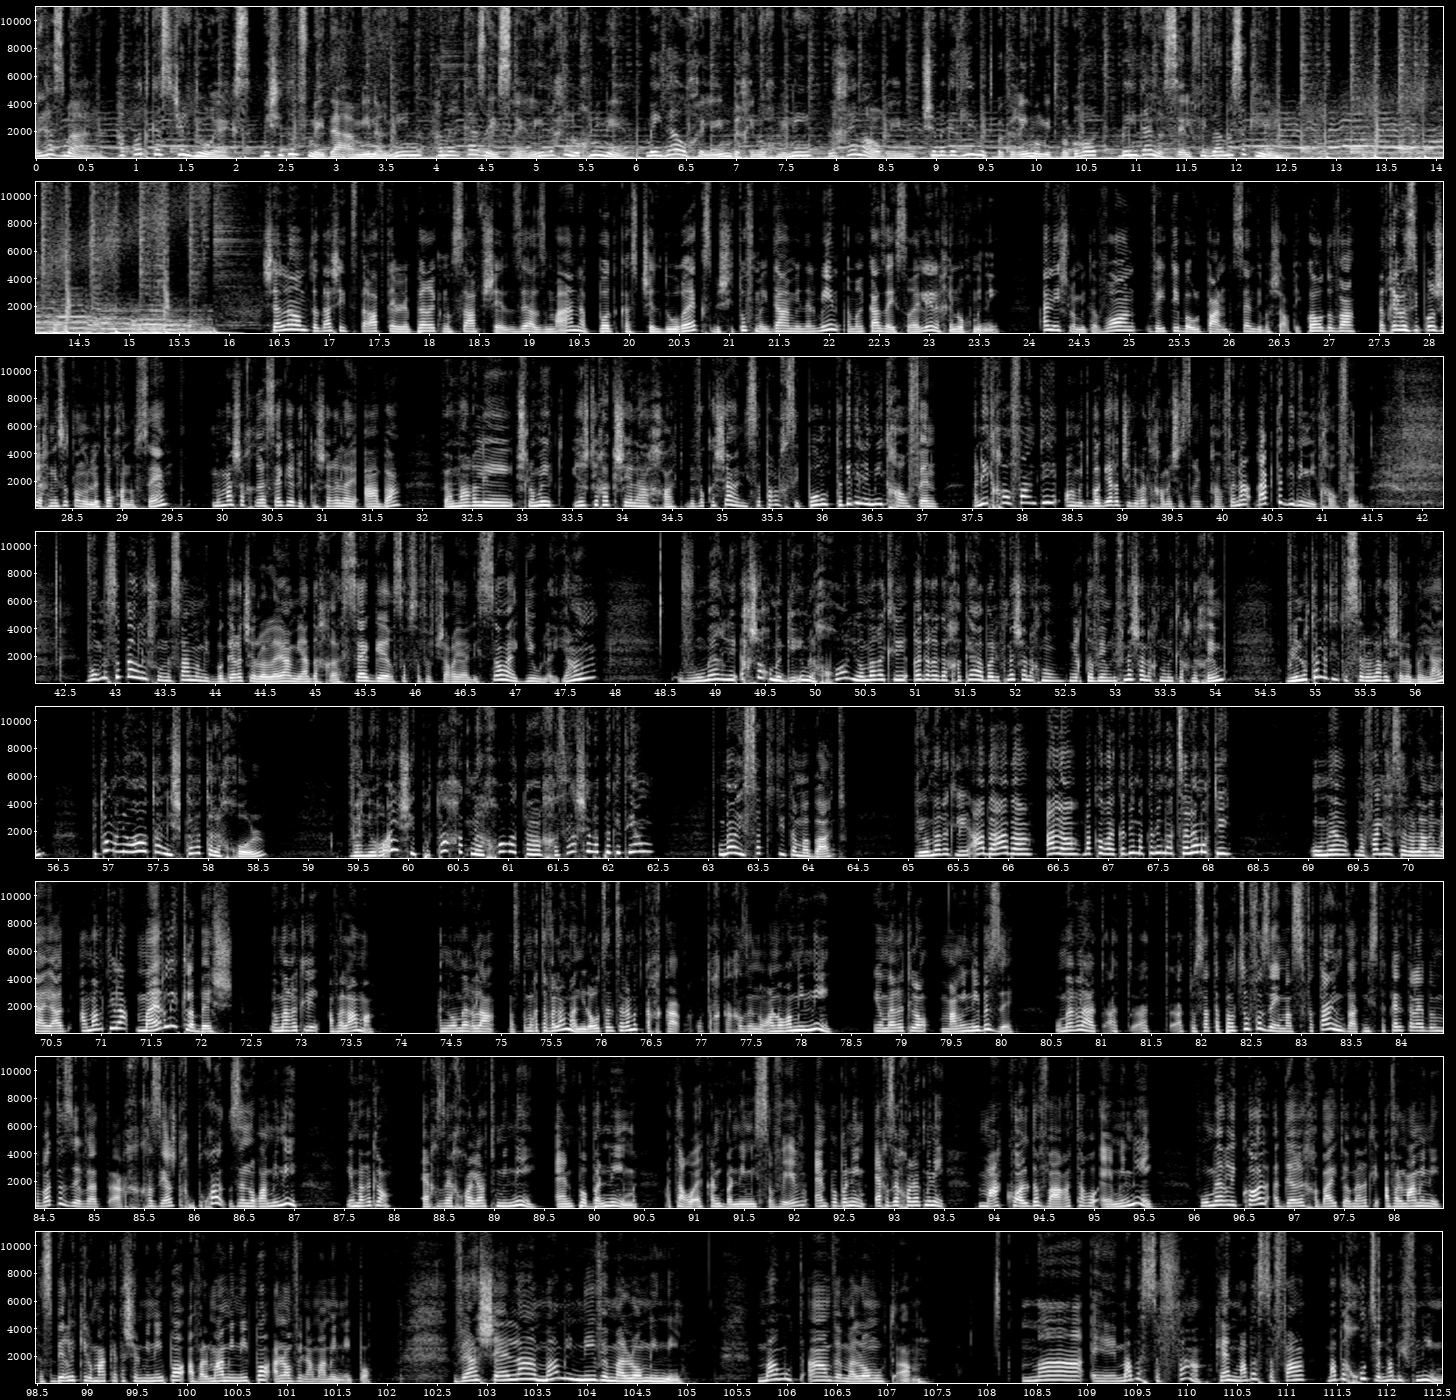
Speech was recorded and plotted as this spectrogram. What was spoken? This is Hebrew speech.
זה הזמן, הפודקאסט של דורקס, בשיתוף מידע אמין על מין, המרכז הישראלי לחינוך מיני. מידע וכלים בחינוך מיני, לכם ההורים, שמגדלים מתבגרים ומתבגרות בעידן הסלפי והמסקים. שלום, תודה שהצטרפתם לפרק נוסף של זה הזמן, הפודקאסט של דורקס, בשיתוף מידע אמין על מין, המרכז הישראלי לחינוך מיני. אני שלומית אברון, ואיתי באולפן סנדי בשרתי קורדובה. נתחיל בסיפור שיכניס אותנו לתוך הנושא. ממש אחרי הסגר התקשר אליי אבא, ואמר לי, שלומית, יש לי רק שאלה אחת, בבקשה, אני אספר לך סיפור, תגידי לי מי התחרפן. אני התחרפנתי, או המתבגרת שלי בת ה-15 התחרפנה, רק תגידי מי התחרפן. והוא מספר לי שהוא נסע עם המתבגרת שלו לים מיד אחרי הסגר, סוף סוף אפשר היה לנסוע, הגיעו לים, והוא אומר לי, איך שאנחנו מגיעים לחול, היא אומרת לי, רגע, רגע, חכה אבא, לפני שאנחנו נרטבים, לפני שאנחנו מתלכלכים, והיא נותנת לי את הסלולרי שלה ביד, פתאום אני רואה אותה נשכבת על החול, ואני רואה שהיא פותחת מאחור את החזייה שלה בגד ים. הוא אומר, הסטתי את המבט, והיא אומרת לי, אבא, אבא, הלו, מה קורה? קדימה, קדימה, צלם אותי. הוא אומר, נפל לי הסלולרי מהיד, אמרתי לה, מהר להתלבש. היא אומרת לי, אבל למה? אני אומר לה, מה זאת אומרת, אבל למה? אני לא רוצה לצלם אותך ככה, אותך ככה, זה נורא נורא מיני. היא אומרת לו, מה מיני בזה? הוא אומר לה, את, את, את, את עושה את הפרצוף הזה עם השפתיים, ואת מסתכלת עליי במבט הזה, והחזייה שלך פתוחה, זה נורא מיני. היא אומרת לו, איך זה יכול להיות מיני? אין פה בנים. אתה רואה כאן בנים מסביב? אין פה בנים. איך זה יכול להיות מיני? מה כל דבר אתה רואה מיני? והוא אומר לי, כל הדרך הביתה, היא אומרת לי, אבל מה מיני? תסביר לי כאילו מה הקטע של מיני פה, אבל מה מיני פה? אני לא מבינה מה מיני פה. והשאלה, מה מיני ומה לא מיני? מה מותאם ומה לא מותאם? מה, אה, מה בשפה, כן? מה בשפה, מה בחוץ ומה בפנים,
